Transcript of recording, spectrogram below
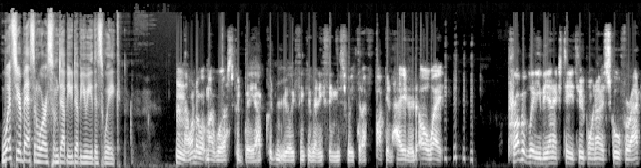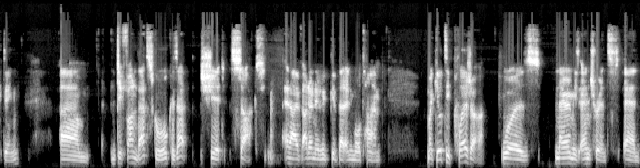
what's your best and worst from WWE this week? Hmm, I wonder what my worst could be. I couldn't really think of anything this week that I fucking hated. Oh, wait. Probably the NXT 2.0 School for Acting. Um, defund that school because that shit sucks. And I, I don't need to give that any more time. My guilty pleasure was Naomi's entrance and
